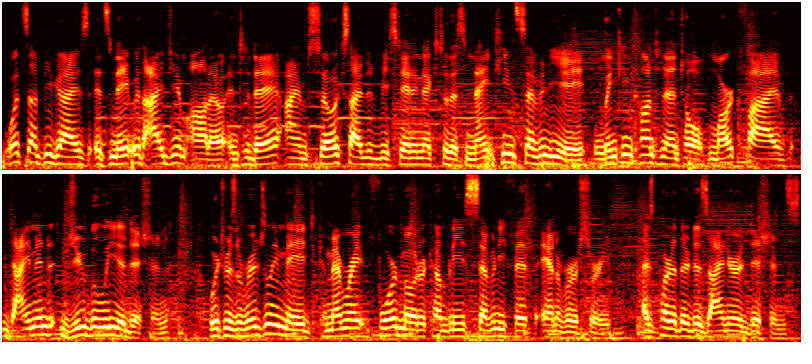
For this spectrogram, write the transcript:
What's up you guys? It's Nate with IGM Auto and today I am so excited to be standing next to this 1978 Lincoln Continental Mark V Diamond Jubilee Edition which was originally made to commemorate Ford Motor Company's 75th anniversary as part of their designer editions.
